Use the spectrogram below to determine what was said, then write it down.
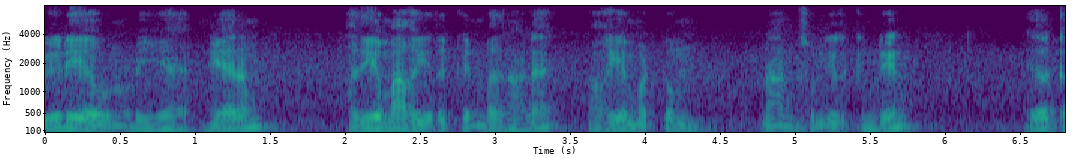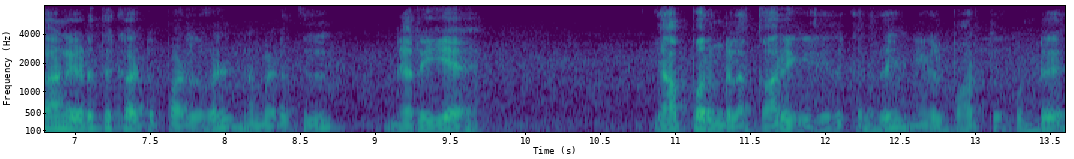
வீடியோவினுடைய நேரம் அதிகமாக இருக்கு என்பதனால் வகையை மட்டும் நான் சொல்லியிருக்கின்றேன். இதற்கான எடுத்துக்காட்டு பாடல்கள் நம்ம இடத்தில் நிறைய யாப்பருங்கள காரிகையில் இருக்கிறது. நீங்கள் பார்த்து கொண்டு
